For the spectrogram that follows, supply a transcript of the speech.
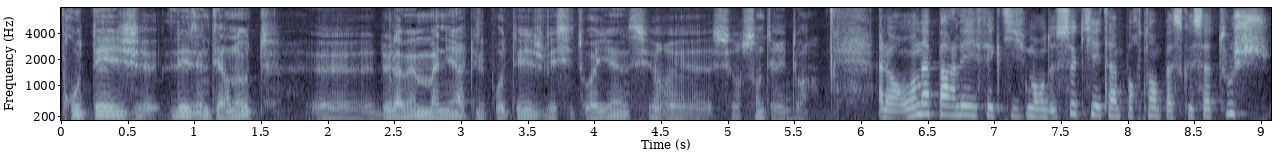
protège les internautes euh, de la même manière qu'il protège les citoyens sur, euh, sur son territoire. Alors, on a parlé effectivement de ce qui est important parce que ça touche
